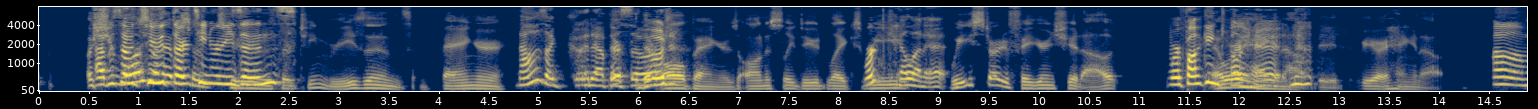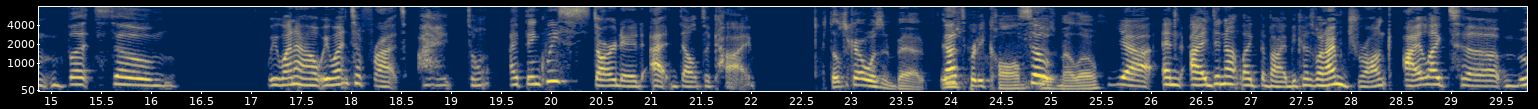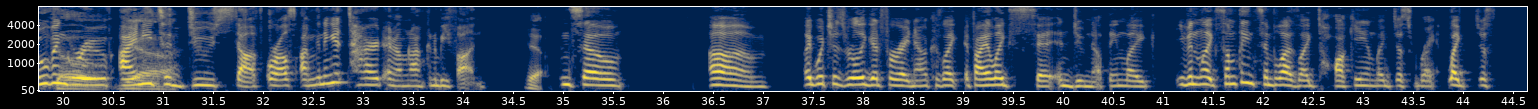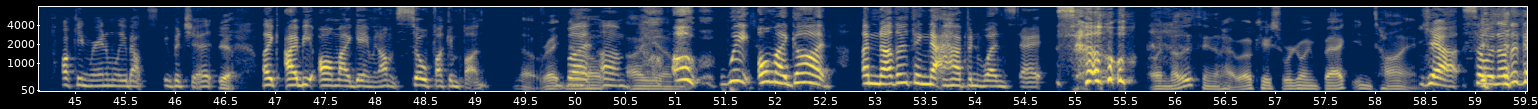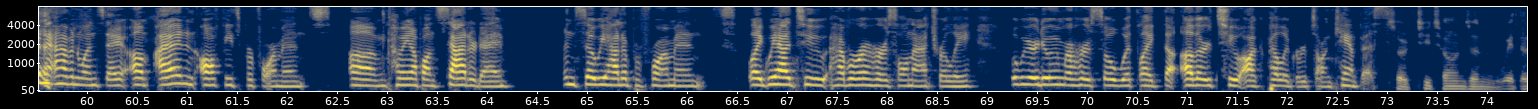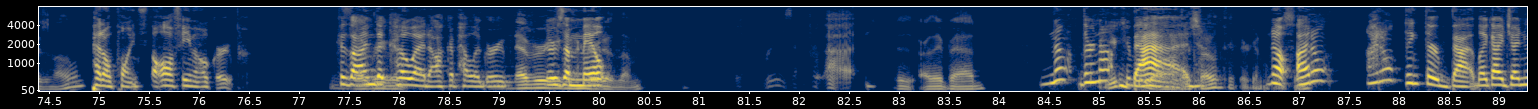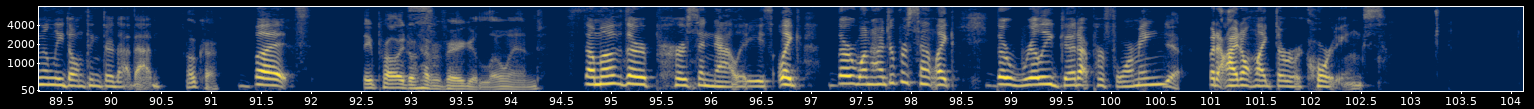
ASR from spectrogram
Oh, Episode two, on 13 two, Reasons. Thirteen reasons, banger. that was a good They're, episode they're all bangers, honestly, dude. Like we're we killing it we started figuring shit out, we're fucking and we're killing hanging it out, dude. We are hanging out. Um, but so we went out, we went to frats. I don't I think we started at Delta Chi. Delta Chi wasn't bad. It That's- was pretty calm. so- it was mellow. Yeah, and I did not like the vibe because when I'm drunk, I like to move and Go, groove. I need to do stuff or else I'm gonna get tired and I'm not gonna be fun. Yeah. And so um like which is really good for right now because like if I like sit and do nothing, like even like something simple as like talking and like just ra- like just talking randomly about stupid shit. Yeah. Like I be on my game and I'm so fucking fun. No, right But, now um, I am. Oh, wait. Oh my god. Another thing that happened Wednesday. So Another thing that happened. Okay, so we're going back in time. Yeah. So another thing that happened Wednesday, um, I had an offbeats performance um coming up on Saturday. And so we had a performance, like we had to have a rehearsal naturally, but we were doing rehearsal with like the other two a cappella groups on campus. So T Tones and wait, there's another one. Pedal Points, the all female group. Because I'm the co ed a cappella group. Never. There's a male- of them. Reason for that. Is- are they bad? No, they're not bad. Honest. I don't think they're gonna. No, listen. I don't I don't think they're bad. Like I genuinely don't think they're that bad. Okay, But they probably don't have a very good low end. Some of their personalities, like they're 100% like they're really good at performing. Yeah. But I don't like their recordings.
